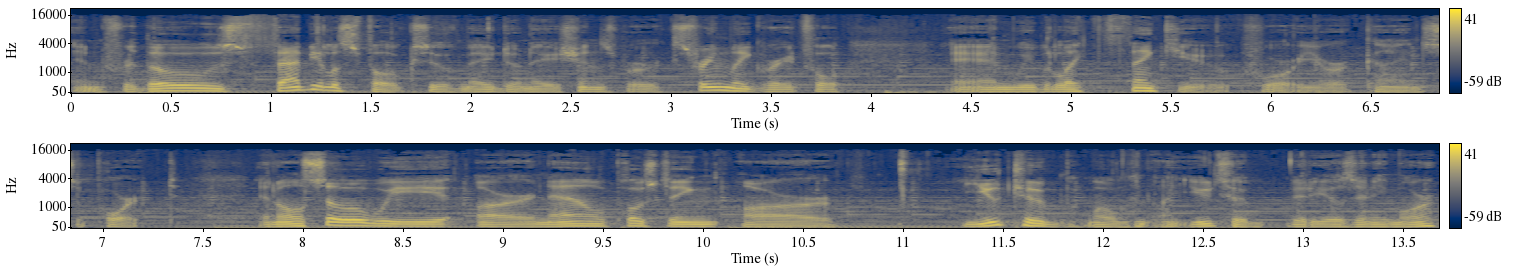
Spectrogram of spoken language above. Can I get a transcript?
And for those fabulous folks who have made donations, we're extremely grateful, and we would like to thank you for your kind support. And also, we are now posting our YouTube, well, not YouTube videos anymore,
